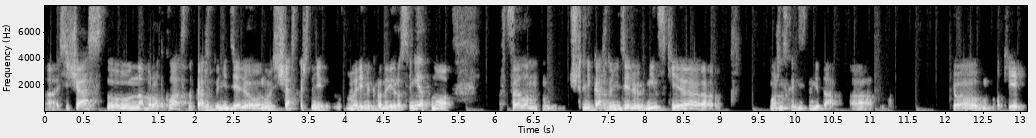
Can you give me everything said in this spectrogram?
А сейчас, ну, наоборот, классно. Каждую неделю, ну, сейчас, конечно, не, во время коронавируса нет, но в целом чуть ли не каждую неделю в Минске э, можно сходить на метап. А, Все окей.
